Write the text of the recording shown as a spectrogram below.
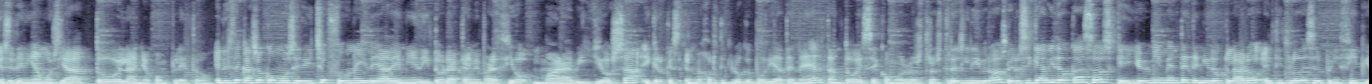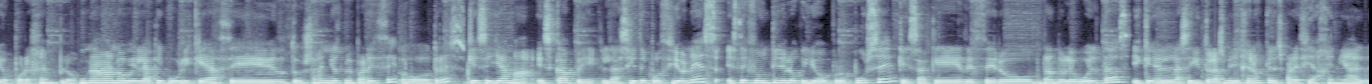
y así teníamos ya todo el año completo. En este caso, como os he dicho, fue una idea de mi editora que a mí me pareció maravillosa y creo que es el mejor título que podía tener, tanto ese como los otros tres libros, pero sí que ha habido casos que yo en mi mente he tenido claro el título desde el principio. Por ejemplo, una novela que publiqué hace dos años, me parece, o tres, que se llama Escape, las siete pociones. Este fue un título que yo propuse, que saqué de cero dándole vueltas y que las editoras me dijeron que les parecía genial,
